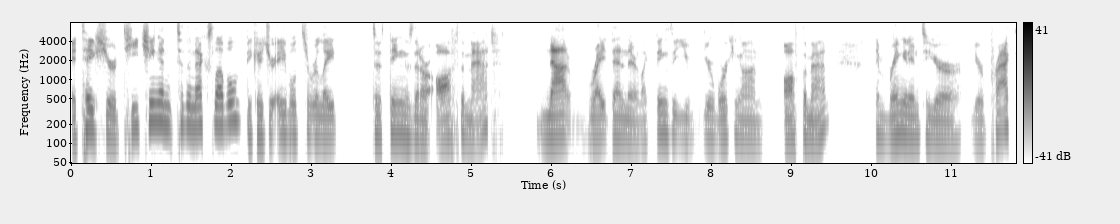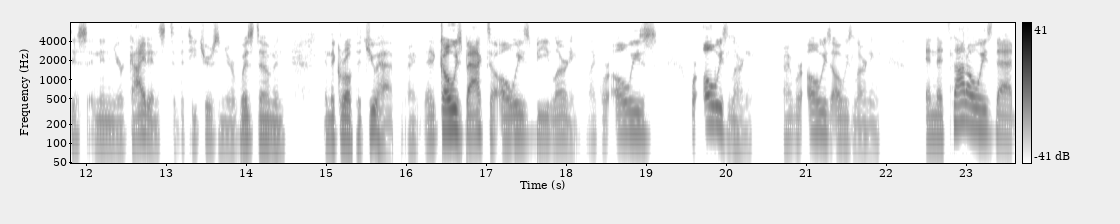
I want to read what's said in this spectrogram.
it takes your teaching to the next level because you're able to relate to things that are off the mat, not right then and there, like things that you you're working on off the mat and bring it into your your practice and in your guidance to the teachers and your wisdom and and the growth that you have right it goes back to always be learning like we're always we're always learning right we're always always learning and it's not always that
